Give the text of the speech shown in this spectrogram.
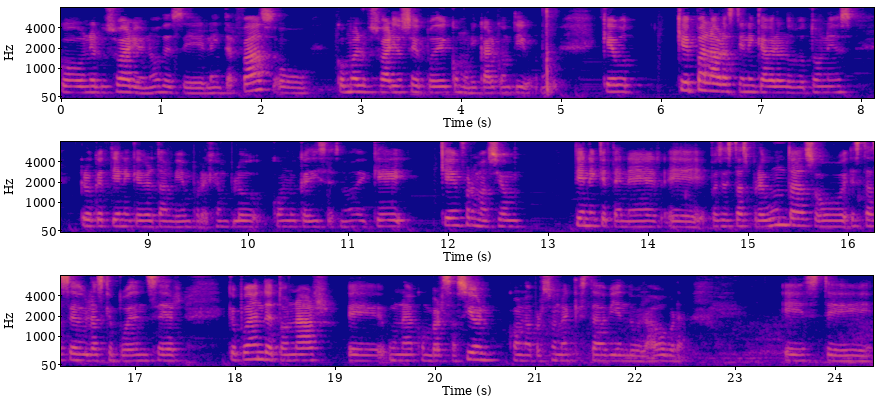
con el usuario, ¿no? Desde la interfaz o cómo el usuario se puede comunicar contigo. ¿Qué, palabras tienen que haber en los botones? Creo que tiene que ver también, por ejemplo, con lo que dices, ¿no? De qué, qué información tiene que tener, eh, pues, estas preguntas o estas cédulas que pueden ser, que pueden detonar eh, una conversación con la persona que está viendo la obra. Este,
